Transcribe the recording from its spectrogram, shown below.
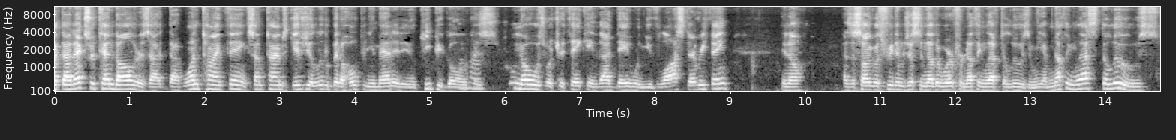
but that extra ten dollars, that that one time thing, sometimes gives you a little bit of hope in humanity and it'll keep you going. Uh-huh. Because who knows what you're thinking that day when you've lost everything? You know, as the song goes, freedom just another word for nothing left to lose. And we have nothing less to lose,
